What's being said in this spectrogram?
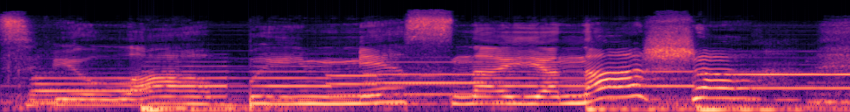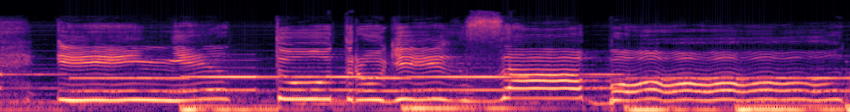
Цвела бы местная наша, И нету других забот.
